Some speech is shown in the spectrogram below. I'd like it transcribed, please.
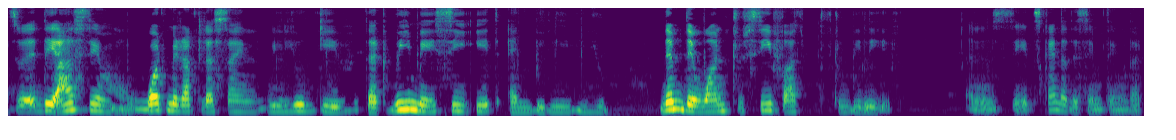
So they asked him what miraculous sign will you give that we may see it and believe you? Them they want to see first to believe. And see it's kind of the same thing that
